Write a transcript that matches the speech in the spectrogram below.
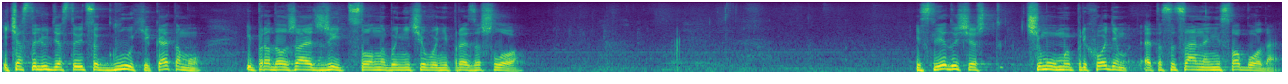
И часто люди остаются глухи к этому и продолжают жить, словно бы ничего не произошло. И следующее, к чему мы приходим, это социальная несвобода.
